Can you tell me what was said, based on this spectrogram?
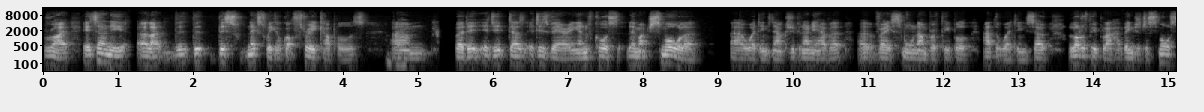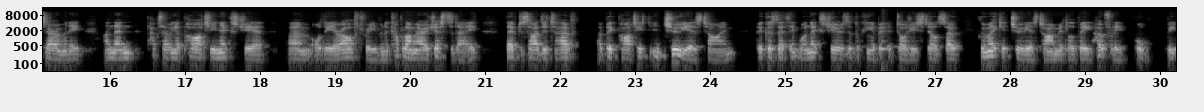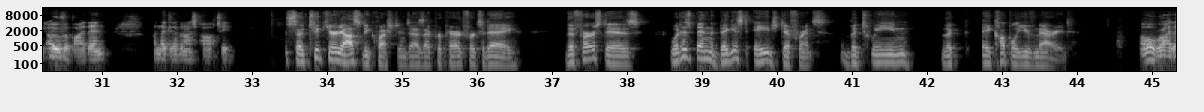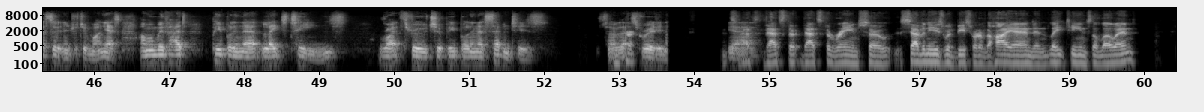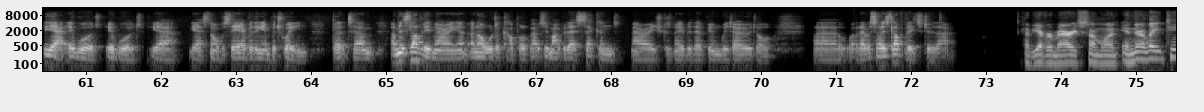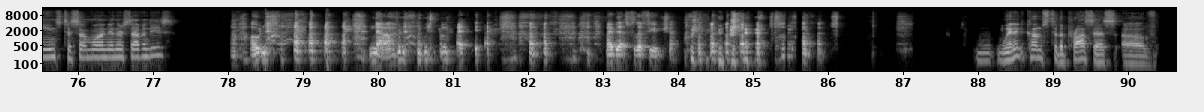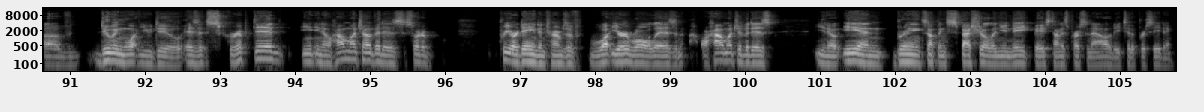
Right. It's only uh, like the, the, this next week. I've got three couples, okay. um, but it, it, it does it is varying, and of course they're much smaller uh, weddings now because you can only have a, a, very small number of people at the wedding. So a lot of people are having just a small ceremony and then perhaps having a party next year um, or the year after, even. A couple I married yesterday, they've decided to have a big party in two years' time because they think, well, next year is it looking a bit dodgy still. So if we make it two years' time, it'll be hopefully all be over by then and they can have a nice party. So, two curiosity questions as I prepared for today. The first is what has been the biggest age difference between the a couple you've married? Oh, right. That's an interesting one. Yes. I mean, we've had people in their late teens right through to people in their 70s. So that's really nice. Yeah. So that's, that's the that's the range. So 70s would be sort of the high end and late teens the low end. Yeah, it would. It would. Yeah. Yes. And obviously everything in between. But um, I mean, it's lovely marrying an, an older couple. Perhaps it might be their second marriage because maybe they've been widowed or uh, whatever. So it's lovely to do that. Have you ever married someone in their late teens to someone in their 70s? Oh no, no, I haven't done that yet. Maybe that's for the future. When it comes to the process of of doing what you do, is it scripted? You know, how much of it is sort of preordained in terms of what your role is, and or how much of it is, you know, Ian bringing something special and unique based on his personality to the proceeding?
